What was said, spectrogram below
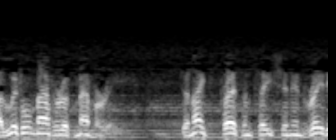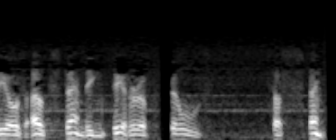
A Little Matter of Memory. Tonight's presentation in radio's outstanding theater of thrills, Suspense.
